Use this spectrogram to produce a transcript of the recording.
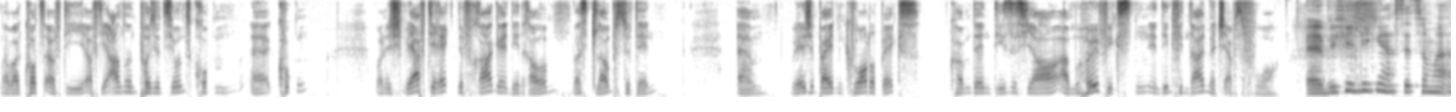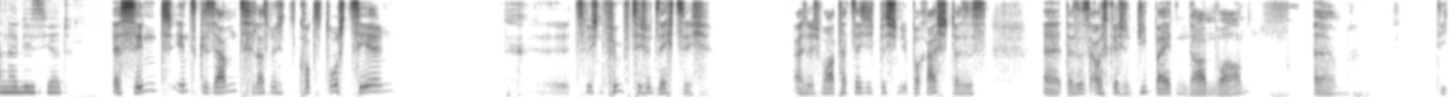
nochmal kurz auf die, auf die anderen Positionsgruppen äh, gucken. Und ich werfe direkt eine Frage in den Raum. Was glaubst du denn? Ähm, welche beiden Quarterbacks kommen denn dieses Jahr am häufigsten in den Finalmatchups vor? Äh, wie viele Ligen hast du jetzt nochmal analysiert? Es sind insgesamt, lass mich kurz durchzählen, äh, zwischen 50 und 60. Also ich war tatsächlich ein bisschen überrascht, dass es, äh, dass es ausgerechnet die beiden Namen waren. Ähm, die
